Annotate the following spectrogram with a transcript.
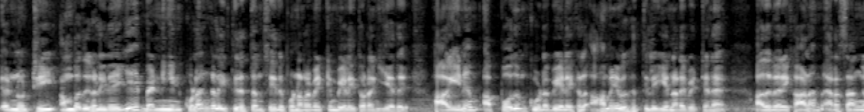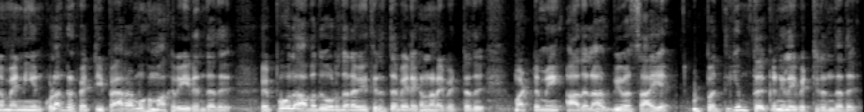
எண்ணூற்றி ஐம்பதுகளிலேயே பென்னியின் குளங்களை திருத்தம் செய்து புனரமைக்கும் வேலை தொடங்கியது. ஆயினும் அப்போதும் கூட வேலைகள் ஆமைவகத்திலேயே நடைபெற்றன. அதுவரை காலம் அரசாங்கம் பென்னியின் குளங்கள் பற்றி பாராமுகமாகவே இருந்தது. எப்போதாவது ஒரு தடவை திருத்த வேலைகள் நடைபெற்றது. மட்டுமே ஆதலால் விவசாய உற்பத்தியும் தேக்க நிலை பெற்றிருந்தது.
